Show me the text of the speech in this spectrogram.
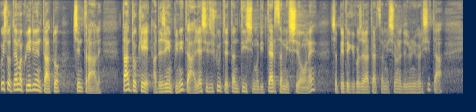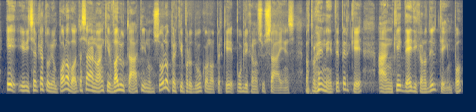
Questo tema qui è diventato centrale, tanto che, ad esempio, in Italia si discute tantissimo di terza missione, sapete che cos'è la terza missione dell'università, e i ricercatori un po' alla volta saranno anche valutati non solo perché producono, perché pubblicano su Science, ma probabilmente perché anche dedicano del tempo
